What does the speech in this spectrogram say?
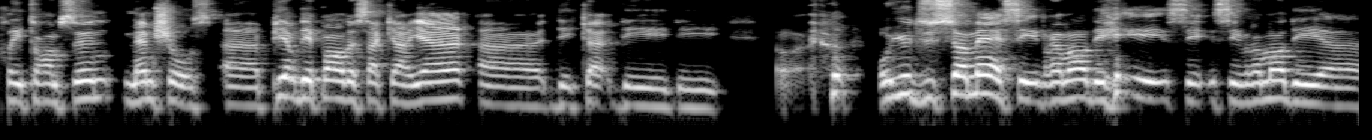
Clay euh, Thompson, même chose. Euh, pire départ de sa carrière, euh, des, des, au lieu du sommet, c'est vraiment des, c'est, vraiment des, euh,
